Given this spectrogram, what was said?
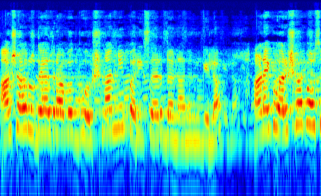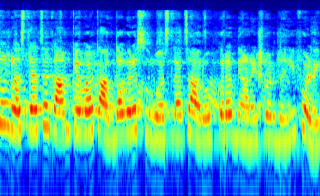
अशा हृदयद्रावक घोषणांनी परिसर दणानून गेला. अनेक वर्षापासून रस्त्याचं काम केवळ कागदावरच सुरू असल्याचा आरोप करत ज्ञानेश्वर दहीफळे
